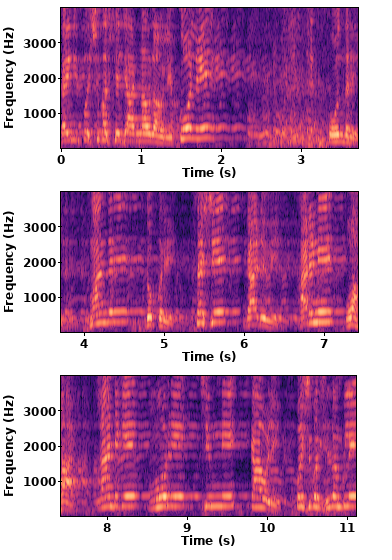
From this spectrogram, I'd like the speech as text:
काही पशु जाड नाव लावले. कोले ओंदरे. मांजरे डुकरे. सशे गाडवे. हरणे वहार. लांडगे मोरे चिमणे कावळे. पशुपक्षी जंपले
